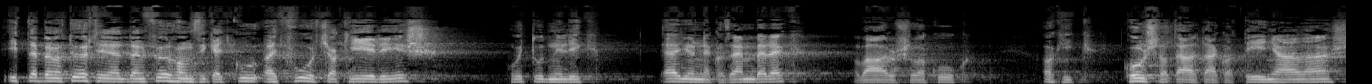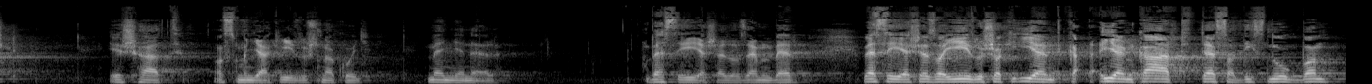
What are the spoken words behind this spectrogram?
Itt ebben a történetben fölhangzik egy, egy furcsa kérés, hogy tudnilik, eljönnek az emberek, a városlakók, akik konstatálták a tényállást, és hát azt mondják Jézusnak, hogy menjen el. Veszélyes ez az ember, veszélyes ez a Jézus, aki ilyen, ilyen kárt tesz a disznókban,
